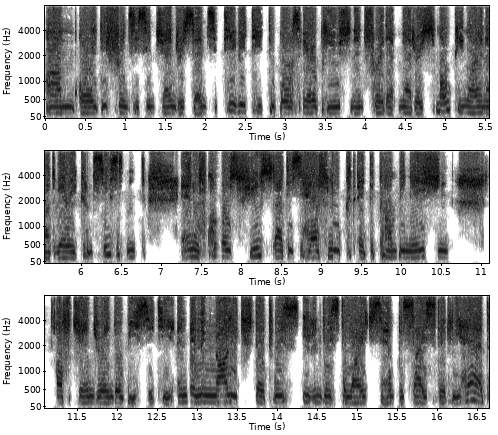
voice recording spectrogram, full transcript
um, or differences in gender sensitivity to both air pollution and, for that matter, smoking are not very consistent. And, of course, few studies have looked at the combination of gender and obesity. And, and acknowledge that with even with the large sample size that we had,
